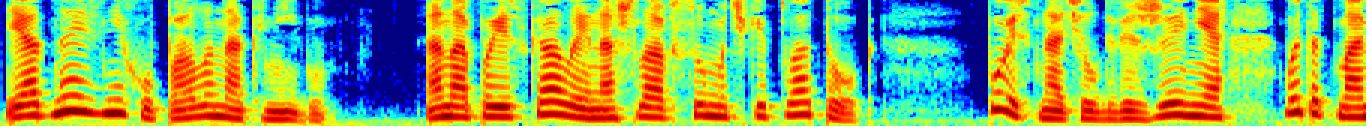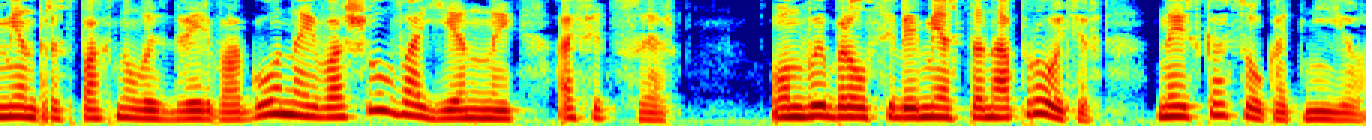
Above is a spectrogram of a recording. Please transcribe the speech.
и одна из них упала на книгу. Она поискала и нашла в сумочке платок. Поезд начал движение, в этот момент распахнулась дверь вагона, и вошел военный офицер. Он выбрал себе место напротив, наискосок от нее.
